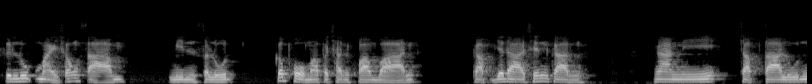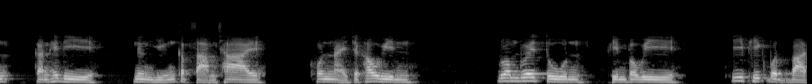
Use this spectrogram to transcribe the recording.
ขึ้นลูกใหม่ช่องสามมินสลุดก็โผล่มาประชันความหวาน กับยดาเช่นกัน งานนี้จับตาลุ้นกันให้ดีหนึ่งหญิงกับสามชาย คนไหนจะเข้าวิน ร่วมด้วยตูน พิมปวี ที่พลิกบทบาท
